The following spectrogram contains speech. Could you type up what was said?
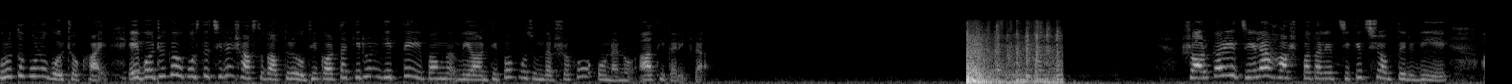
গুরুত্বপূর্ণ বৈঠক হয়। এই বৈঠকে উপস্থিত ছিলেন স্বাস্থ্য দপ্তরের অধিকর্তা কিরণ গিত্তে এবং মেয়র দীপক মজুমদার সহ অন্যান্য আধিকারিকরা। সরকারি জেলা হাসপাতালের চিকিৎসকদের নিয়ে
